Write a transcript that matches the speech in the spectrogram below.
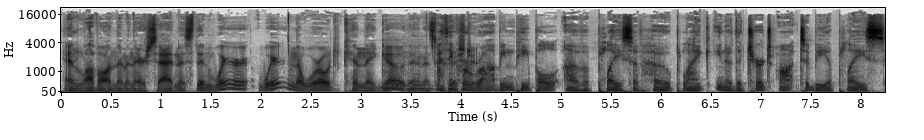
and love on them in their sadness, then where where in the world can they go mm-hmm. then? As I think we're robbing people of a place of hope. Like you know, the church ought to be a place.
